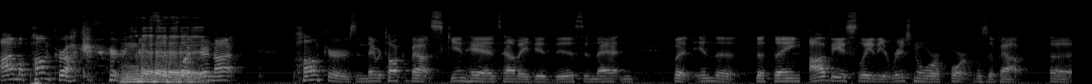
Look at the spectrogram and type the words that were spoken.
I'm a punk rocker. it's like they're not punkers. And they were talking about skinheads, how they did this and that, and but in the the thing, obviously, the original report was about. Uh,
